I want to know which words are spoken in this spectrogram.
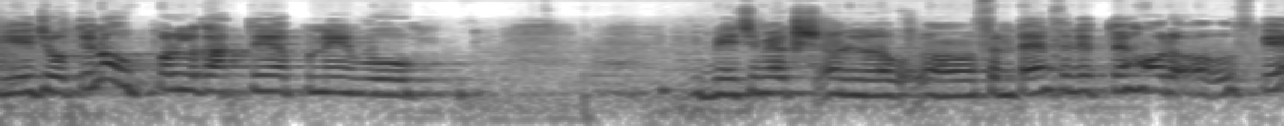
ये जो होते हैं ना, ऊपर लगाते हैं अपने वो बीच में सेंटेंस लेते हैं और उसके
